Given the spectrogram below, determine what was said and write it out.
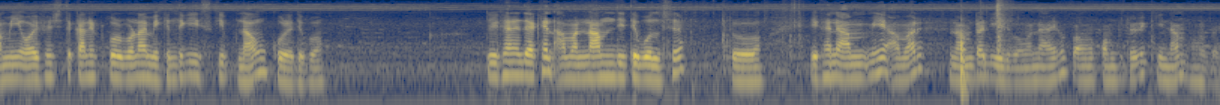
আমি ওয়াইফাইয়ের সাথে কানেক্ট করব না, আমি এখান থেকে স্কিপ নাও করে দেব। তো এখানে দেখেন, আমার নাম দিতে বলছে। তো এখানে আমি আমার নামটা দিয়ে দেবো। মানে আই হোপ আমার কম্পিউটারে কি নাম হবে?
